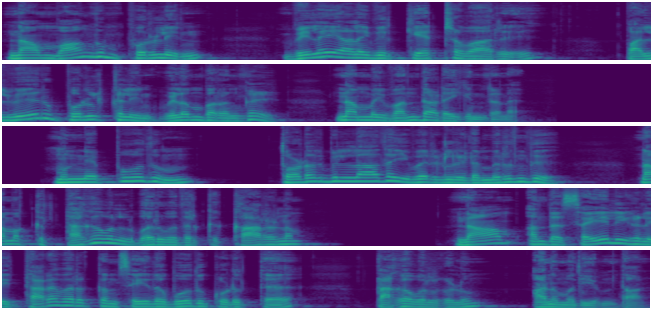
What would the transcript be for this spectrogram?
நாம் வாங்கும் பொருளின் விலை அளவிற்கேற்றவாறு பல்வேறு பொருட்களின் விளம்பரங்கள் நம்மை வந்தடைகின்றன. முன்னெப்போதும் தொடர்பில்லாத இவர்களிடமிருந்து நமக்கு தகவல் வருவதற்கு காரணம் நாம் அந்த செயலிகளை தரவிறக்கம் செய்தபோது கொடுத்த தகவல்களும் அனுமதியும்தான்.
